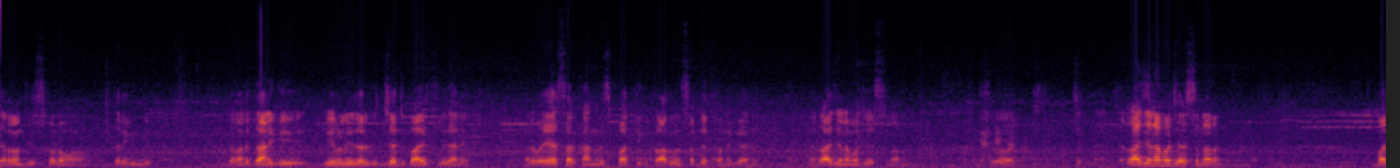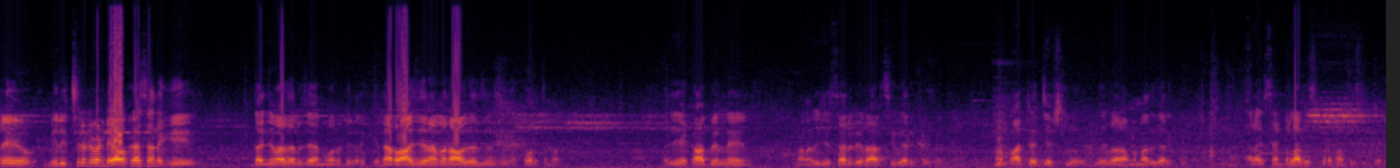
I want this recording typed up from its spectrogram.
నిర్ణయం తీసుకోవడం జరిగింది. ఇంకా మరి దానికి భీముల నియోజకవర్గ విద్యార్థి బాధ్యతలు కానీ మరి వైఎస్ఆర్ కాంగ్రెస్ పార్టీకి ప్రాథమిక సభ్యత్వానికి కానీ నేను రాజీనామా చేస్తున్నాను. సో రాజీనామా చేస్తున్నాను. మరియు మీరు ఇచ్చినటువంటి అవకాశానికి ధన్యవాదాలు జగన్మోహన్ రెడ్డి గారికి. నా రాజీనామాను ఆవేదన కోరుతున్నాను. మరి ఏ కాపీలని మన విజయసాయిరెడ్డి ఆర్సీ గారికి మన పార్టీ అధ్యక్షులు దుర్గా అమర్నాథ్ గారికి అలాగే సెంట్రల్ ఆఫీస్ కూడా పంపిస్తారు సార్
